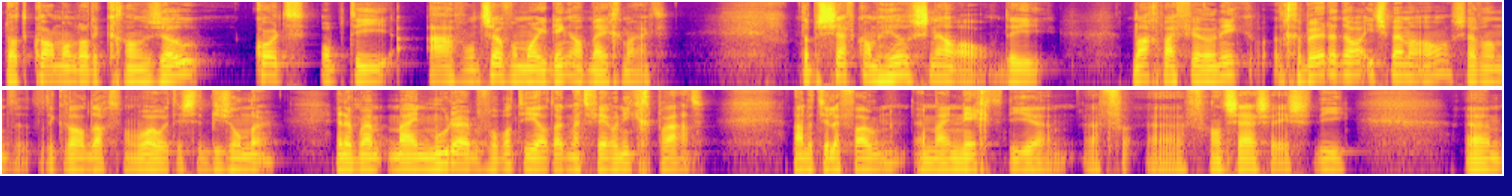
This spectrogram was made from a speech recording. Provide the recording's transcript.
dat kwam omdat ik gewoon zo kort op die avond zoveel mooie dingen had meegemaakt. Dat besef kwam heel snel al. Die nacht bij Veronique, gebeurde er al iets bij me al. Zo van, dat ik wel dacht van wow, het is dit bijzonder. En ook mijn, mijn moeder bijvoorbeeld, die had ook met Veronique gepraat aan de telefoon. En mijn nicht, die uh, Fr- Française is, die... ehm, eh,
